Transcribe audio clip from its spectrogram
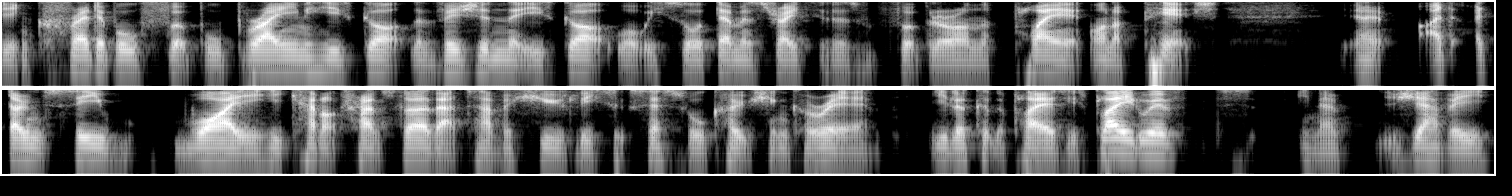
the incredible football brain he's got, the vision that he's got, what we saw demonstrated as a footballer on the play on a pitch. You know, I, I don't see why he cannot transfer that to have a hugely successful coaching career. You look at the players he's played with, you know, Xavi,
